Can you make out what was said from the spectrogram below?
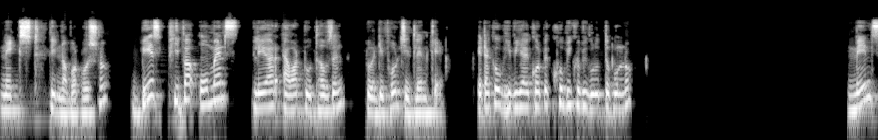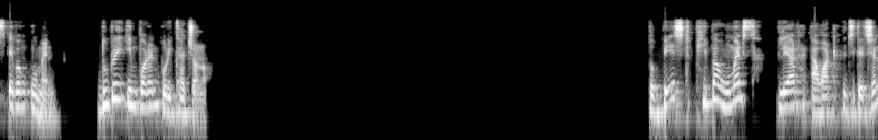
নেক্সট, তিন নম্বর প্রশ্ন। Best FIFA women's player award two thousand twenty four জিতলেন কে? এটাকেও ভিভিআই করবে, খুবই খুবই গুরুত্বপূর্ণ। মেন্স এবং ওমেন দুটোই ইম্পর্টেন্ট পরীক্ষার জন্য। তো best FIFA women's player award জিতেছেন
